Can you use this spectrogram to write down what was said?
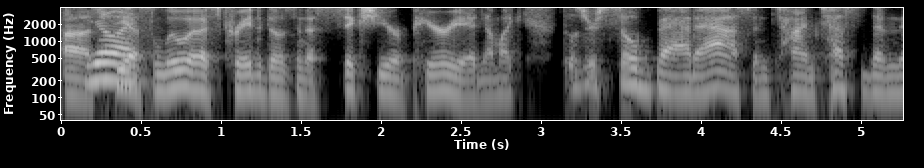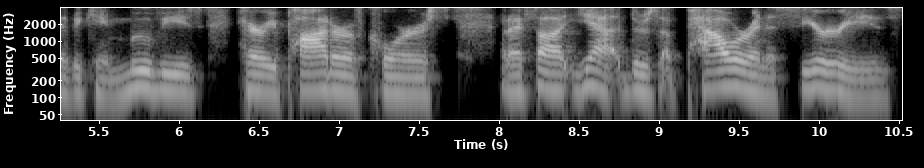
uh C.S. Like, Lewis created those in a six-year period. And I'm like, those are so badass and time tested. Then they became movies, Harry Potter, of course. And I thought, yeah, there's a power in a series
